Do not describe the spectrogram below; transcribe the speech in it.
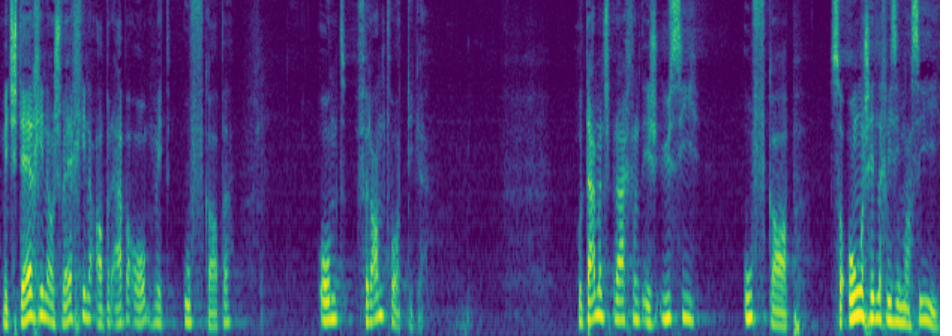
mit Stärken und Schwächen, aber eben auch mit Aufgaben und Verantwortungen. Und dementsprechend ist unsere Aufgabe, so unterschiedlich wie sie mal sein,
